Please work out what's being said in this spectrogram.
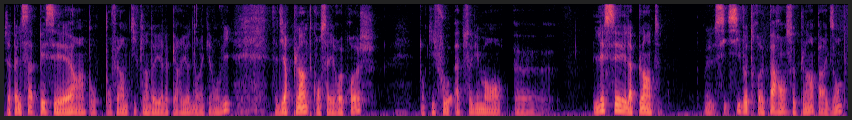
j'appelle ça PCR, hein, pour, faire un petit clin d'œil à la période dans laquelle on vit, c'est-à-dire plainte, conseil, reproche. Donc il faut absolument euh, laisser la plainte, euh, si, si votre parent se plaint par exemple,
